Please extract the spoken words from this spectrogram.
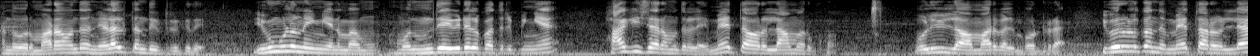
அந்த ஒரு மரம் வந்து நிழல் தந்துக்கிட்டு இருக்குது. இவங்களும் நீங்கள் நம்ம முந்தைய வீடியோவில் பார்த்துருப்பீங்க. ஹாக்கி சார் முத்திரலை மேத்தாவர் இல்லாமல் இருக்கும். ஒளியில்லாமார்கள் போன்ற. இவர்களுக்கும் அந்த மேத்தாரம் இல்லை.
